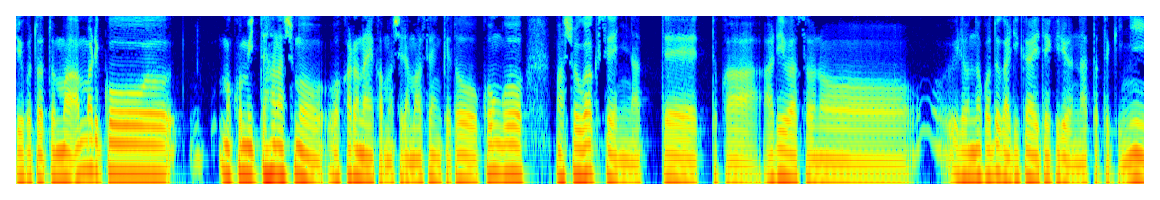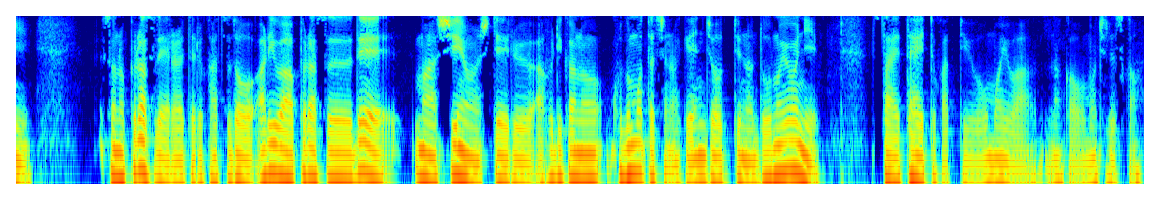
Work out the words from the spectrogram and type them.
ということだと、まあ、あんまりこう、まあ、込み入った話もわからないかもしれませんけど、今後、まあ、小学生になってとか、あるいはそのいろんなことが理解できるようになったときに、そのプラスでやられている活動、あるいはプラスで、まあ、支援をしているアフリカの子どもたちの現状っていうのをどのように伝えたいとかっていう思いは、なんかお持ちですか？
